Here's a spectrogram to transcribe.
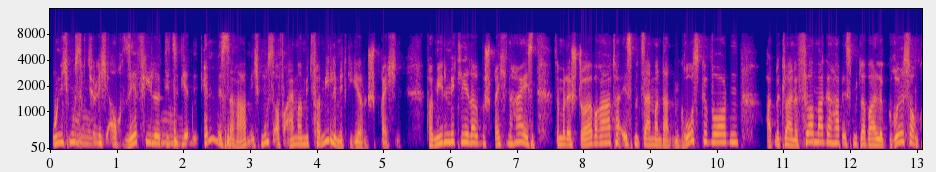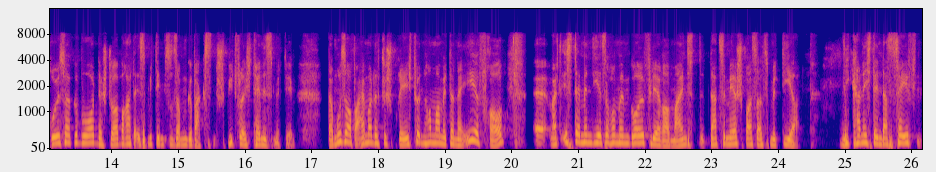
Und ich muss mhm. natürlich auch sehr viele mhm. dezidierten Kenntnisse haben. Ich muss auf einmal mit Familienmitgliedern sprechen. Familienmitglieder besprechen heißt, sagen wir, der Steuerberater ist mit seinem Mandanten groß geworden, hat eine kleine Firma gehabt, ist mittlerweile größer und größer geworden. Der Steuerberater ist mit dem zusammengewachsen, spielt vielleicht Tennis mit dem. Da muss er auf einmal das Gespräch führen, hau mal mit deiner Ehefrau. Äh, was ist denn, wenn die jetzt auch mit dem Golflehrer meint, da hat sie mehr Spaß als mit dir? Wie kann ich denn das safen?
